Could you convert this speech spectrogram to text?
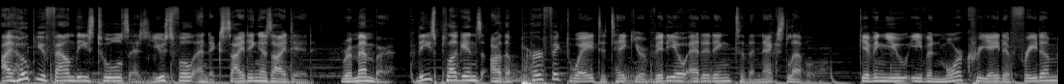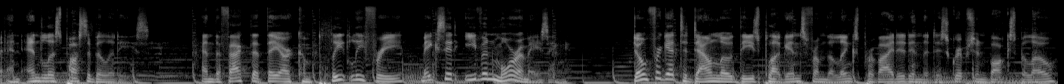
I hope you found these tools as useful and exciting as I did. Remember, these plugins are the perfect way to take your video editing to the next level giving you even more creative freedom and endless possibilities. And the fact that they are completely free makes it even more amazing. Don't forget to download these plugins from the links provided in the description box below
